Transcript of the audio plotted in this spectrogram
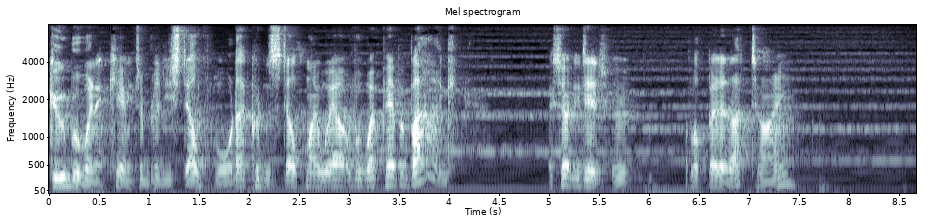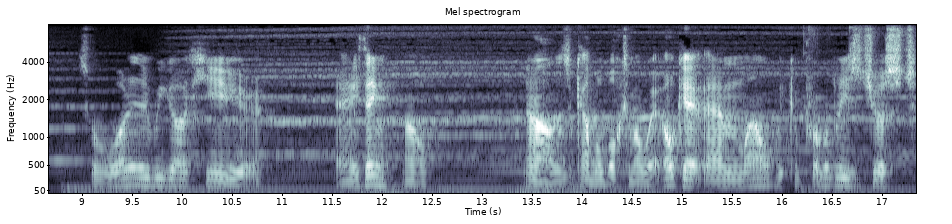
goober when it came to bloody stealth mode. I couldn't stealth my way out of a wet paper bag. I certainly did a lot better that time. So what did we got here? Anything? Oh. No, there's a cardboard box in my way. Okay, um, well, we can probably just...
